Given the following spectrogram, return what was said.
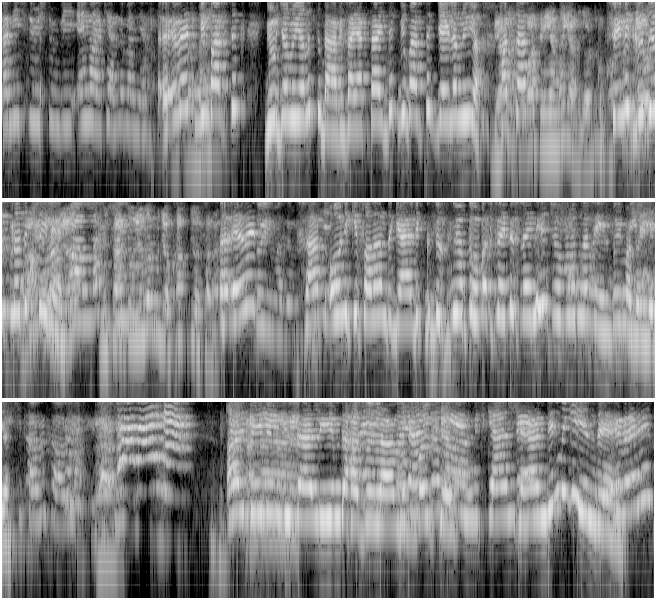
ben içtim bir en erken de ben yaptım. Evet bir baktık Gürcan uyanıktı daha biz ayaktaydık. Bir baktık Ceylan uyuyor. Bir Hatta Tuğba senin yanına geldi gördün mü? Seni diyor. gıdıkladık Kalk seni. diyor. Vallahi Bu saatte duymadım. uyanır mı diyor. Kalk diyor sana. evet Duymadım. saat 12 falandı geldik gıdıklıyor Tuğba seni seni hiç umurunda değil Bir duymadın de bile. iki tane kahve. Ay benim güzelliğim de hazırlandı bakın. giyinmiş kendi. Kendin mi giyindi? Evet.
